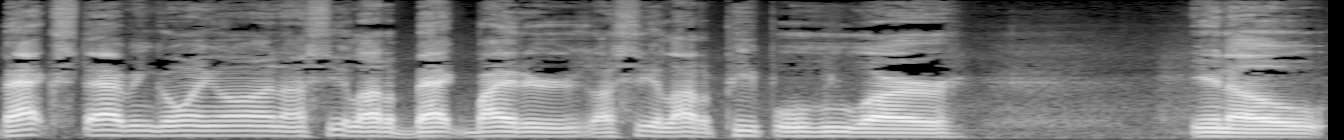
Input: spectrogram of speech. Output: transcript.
backstabbing going on. I see a lot of backbiters. I see a lot of people who are, you know,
